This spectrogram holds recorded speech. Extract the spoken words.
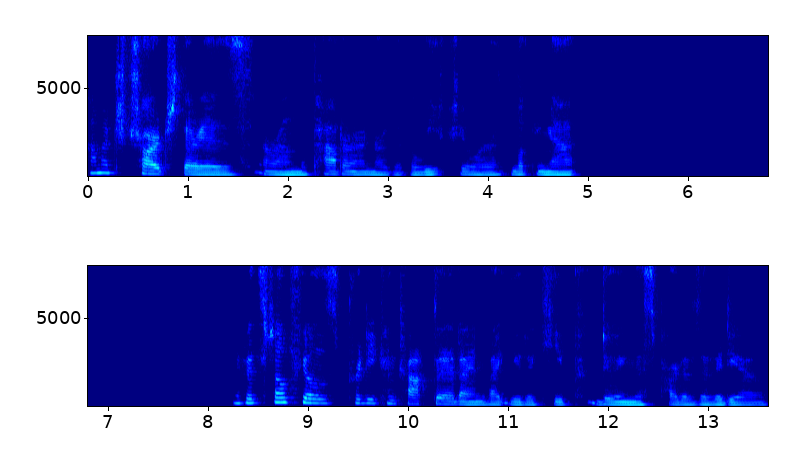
how much charge there is around the pattern or the belief you're looking at. If it still feels pretty contracted, I invite you to keep doing this part of the video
